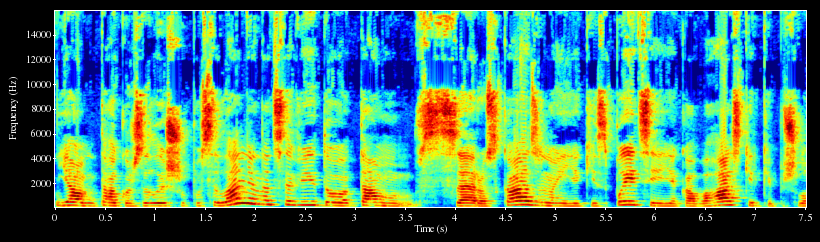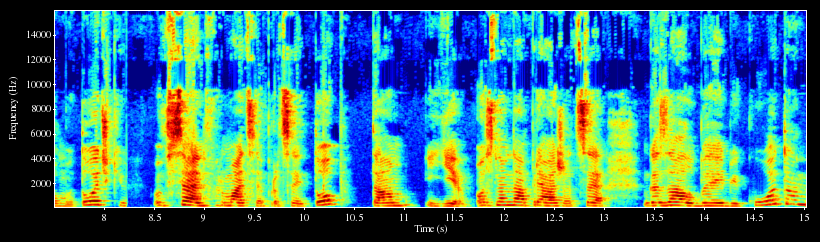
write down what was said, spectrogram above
Я вам також залишу посилання на це відео. Там все розказано, і які спиці, і яка вага, скільки пішло моточків. Вся інформація про цей топ там є. Основна пряжа це Gazal Baby Cotton.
